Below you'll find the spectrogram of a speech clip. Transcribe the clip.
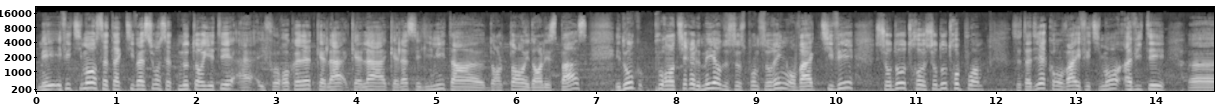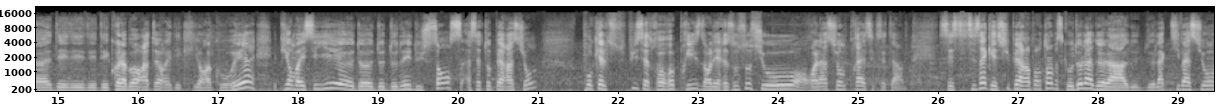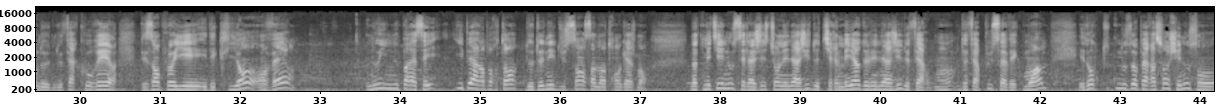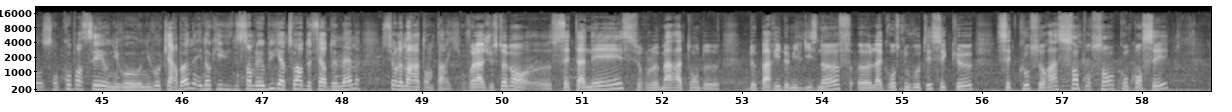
Mais effectivement, cette activation, cette notoriété, il faut reconnaître qu'elle a, ses limites hein, dans le temps et dans l'espace. Et donc, pour en tirer le meilleur de ce sponsoring, on va activer sur d'autres points. C'est-à-dire qu'on va effectivement inviter euh, des, collaborateurs et des clients à courir et puis on va essayer euh, de, donner du sens à cette opération pour qu'elle puisse être reprise dans les réseaux sociaux, en relations de presse, etc. C'est ça qui est super important parce qu'au-delà de l'activation, la, de, faire courir des employés et des clients en vert, nous, il nous paraissait hyper important de donner du sens à notre engagement. Notre métier, nous, c'est la gestion de l'énergie, de tirer le meilleur de l'énergie, de faire, de plus avec moins. Et donc, toutes nos opérations chez nous sont, compensées au niveau, au niveau carbone. Et donc, il nous semblait obligatoire de faire de même sur le marathon de Paris. Voilà, justement, euh, cette année, sur le marathon de, Paris 2019, euh, la grosse nouveauté, c'est que cette course sera 100% compensée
